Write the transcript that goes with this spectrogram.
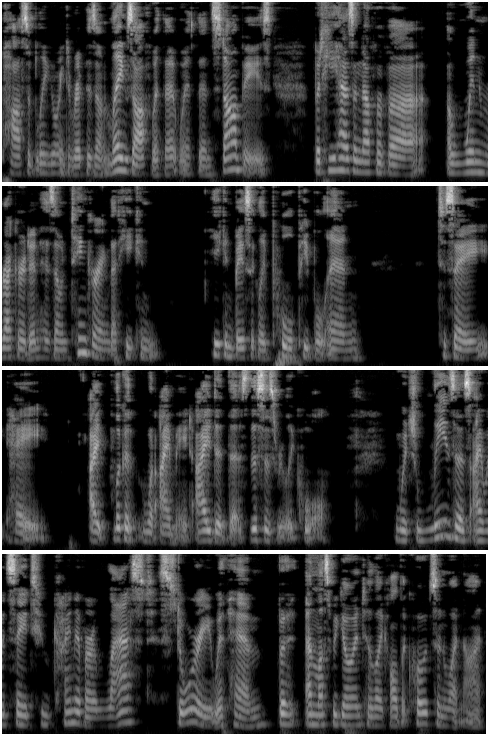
possibly going to rip his own legs off with it within Stompies. But he has enough of a a win record in his own tinkering that he can he can basically pull people in to say, "Hey, I look at what I made. I did this. This is really cool." Which leads us, I would say, to kind of our last story with him, but unless we go into like all the quotes and whatnot,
